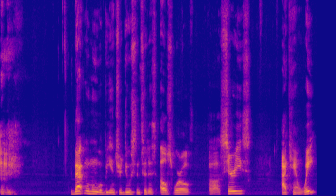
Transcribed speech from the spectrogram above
Batwoman will be introduced into this Elseworld uh, series. I can't wait.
